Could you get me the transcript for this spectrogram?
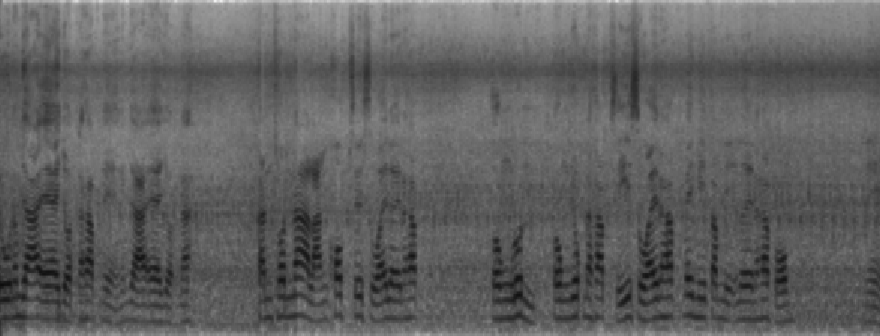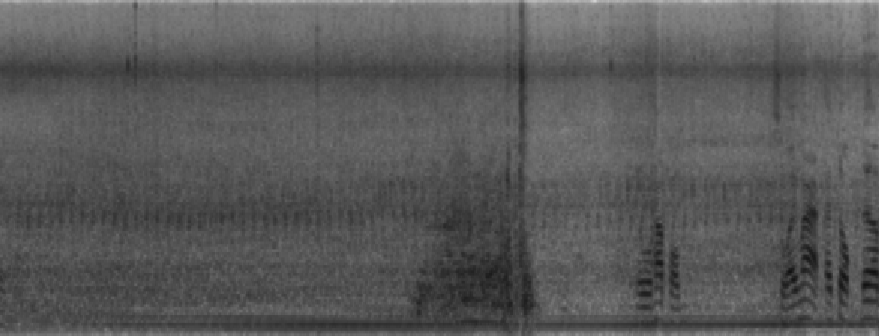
ดูน้ำยาแอร์หยดนะครับ นี่น้ำยาแอร์หยดนะ กันชนหน้าหลังครบสวยๆเลยนะครับ ตรงรุ่นตรงยุคนะครับ สีสวยนะครับ ไม่มีตำหนิเลยนะครับผม นี่ ดูครับผม สวยมากกระจกเดิม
